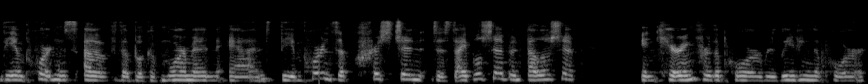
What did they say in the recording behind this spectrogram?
the importance of the Book of Mormon and the importance of Christian discipleship and fellowship in caring for the poor, relieving the poor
